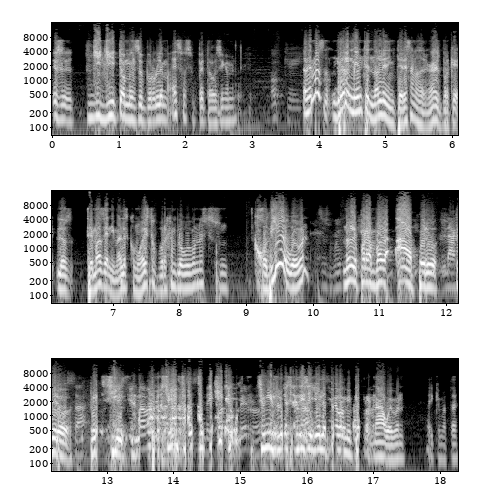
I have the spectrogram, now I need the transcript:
eso, GG tomen su problema. Eso es su PETA, básicamente. Además, realmente no les interesan los animales, porque los temas de animales como esto, por ejemplo, huevón, esto es un jodido, huevón. Es No le paran bala. Ah, pero, La pero, pero si, es que si un influencer 64 dice- perros si un influencer dice yo le pego a mi perro, nada, huevón, hay que matar,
